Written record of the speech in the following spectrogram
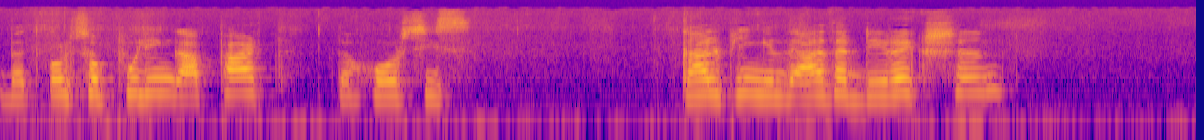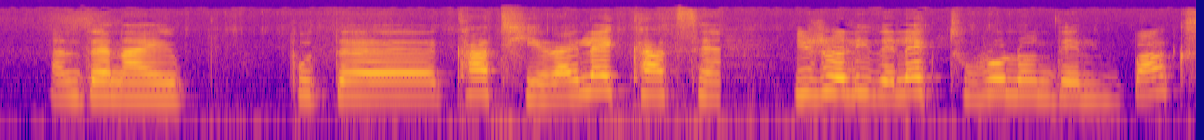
but also pulling apart. The horses galloping in the other direction and then I put the cat here. I like cats and usually they like to roll on their backs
